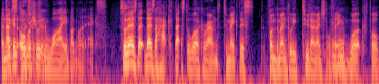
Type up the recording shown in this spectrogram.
And So you can overshoot in Y, but not in X. So there's the, there's the hack. That's the workaround to make this fundamentally two-dimensional thing Mhm. work for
